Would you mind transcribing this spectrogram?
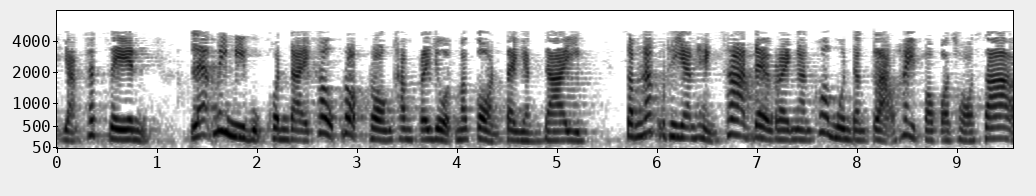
ตอย่างชัดเจน และไม่มีบุคคลใดเข้าครอบครองทำประโยชน์มาก่อนแต่อย่างใดสำนักอุทยานแห่งชาติได้รายงานข้อมูลดังกล่าวให้ปปชทราบ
